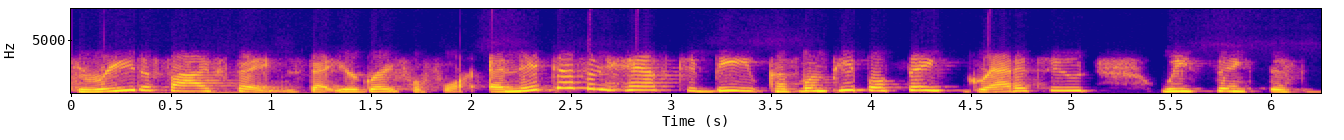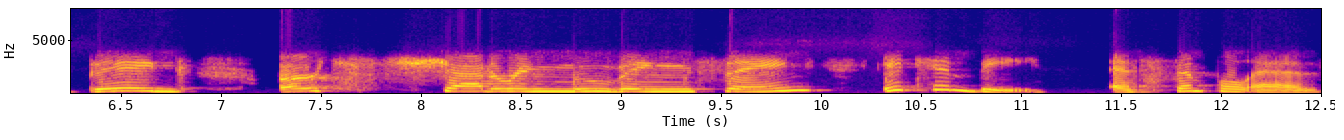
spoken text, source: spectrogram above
three to five things that you're grateful for. And it doesn't have to be, because when people think gratitude, we think this big, earth shattering, moving thing. It can be as simple as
